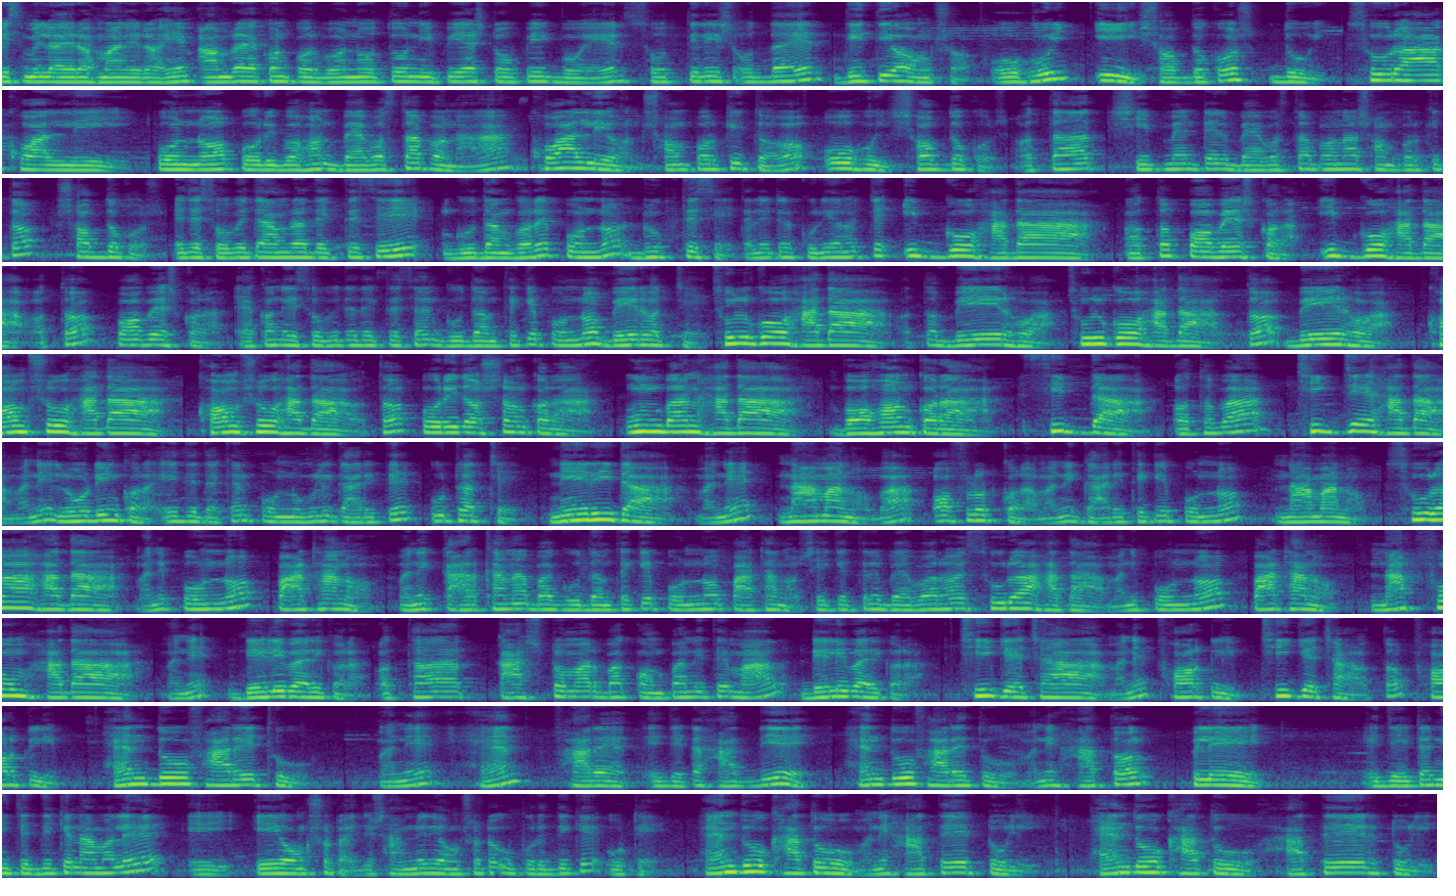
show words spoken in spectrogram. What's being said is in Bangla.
বিসমিল্লাহ রহমান রহিম আমরা এখন পড়ব নতুন ইপিএস টপিক বইয়ের ছত্রিশ অধ্যায়ের দ্বিতীয় অংশ। ওহুই ই শব্দকোষ দুই। সুরা খোয়াল্লি। পণ্য পরিবহন ব্যবস্থাপনা খোয়ালিয়ন সম্পর্কিত ওহুই শব্দকোষ, অর্থাৎ শিপমেন্টের ব্যবস্থাপনা সম্পর্কিত শব্দকোষ। এই যে ছবিতে আমরা দেখতেছি গুদাম ঘরে পণ্য ঢুকতেছে। তাহলে এটার কোরিয়ান হচ্ছে ইবগো হাদা। অর্থ প্রবেশ করা। ইবগো হাদা, অর্থ প্রবেশ করা। এখন এই ছবিতে দেখতেছেন গুদাম থেকে পণ্য বের হচ্ছে। সুলগো হাদা, অর্থ বের হওয়া। সুলগো হাদা, অর্থ বের হওয়া। খমসু হাদা খমসু হাদা, অর্থ পরিদর্শন করা। উনবান হাদা, বহন করা। সিদ্ধা অথবা ছিকজে হাদা মানে লোডিং করা। এই যে দেখেন, পণ্যগুলি গাড়িতে উঠাচ্ছে। নেরিদা মানে নামানো বা অফলোড করা মানে গাড়ি থেকে পণ্য নামানো সুরা হাদা মানে পণ্য পাঠানো মানে কারখানা বা গুদাম থেকে পণ্য পাঠানো সেই ক্ষেত্রে ব্যবহার হয় সুরা হাদা মানে পণ্য পাঠানো। নাফুম হাদা মানে ডেলিভারি করা, অর্থাৎ কাস্টমার বা কোম্পানিতে মাল ডেলিভারি করা। ছিগেছা মানে ফরক্লিপ, ছিগেছা অর্থ ফরক্লিপ। হ্যান্দু ফারেথু মানে হ্যান্ড ফারেত এই যেটা হাত দিয়ে হ্যান্দু ফারেতু মানে হাতল প্লেট। এই যে এটা নিচের দিকে নামালে এই এই অংশটা যে সামনের এই অংশটা উপরের দিকে ওঠে। হ্যান্দু খাতু মানে হাতের টলি। হ্যান্দু খাতু, হাতের টলি।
